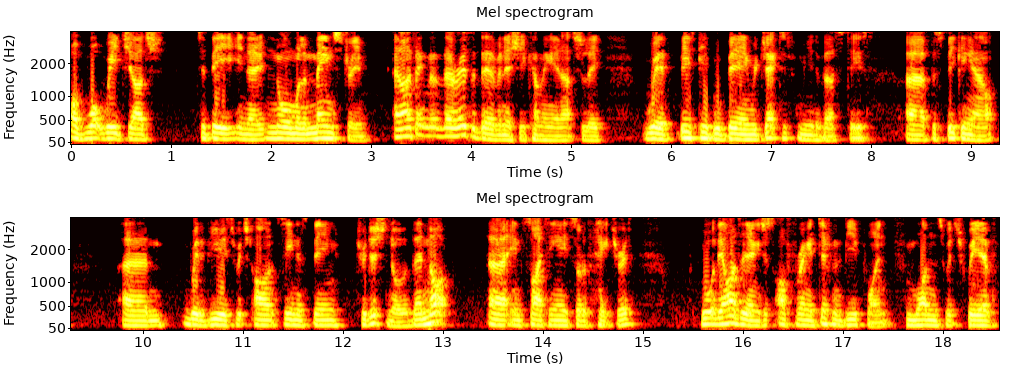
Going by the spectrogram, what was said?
of what we judge to be, you know, normal and mainstream. And I think that there is a bit of an issue coming in actually with these people being rejected from universities uh, for speaking out um, with views which aren't seen as being traditional. They're not uh, inciting any sort of hatred. What they are doing is just offering a different viewpoint from ones which we have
